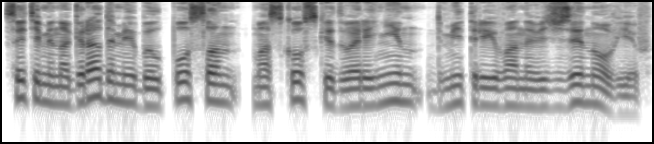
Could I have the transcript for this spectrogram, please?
С этими наградами был послан московский дворянин Дмитрий Иванович Зиновьев.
